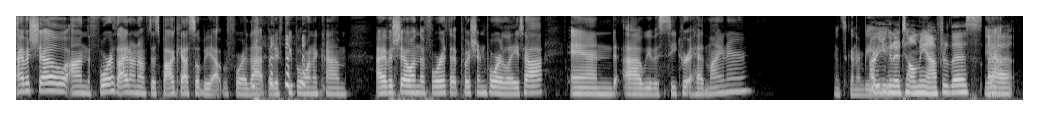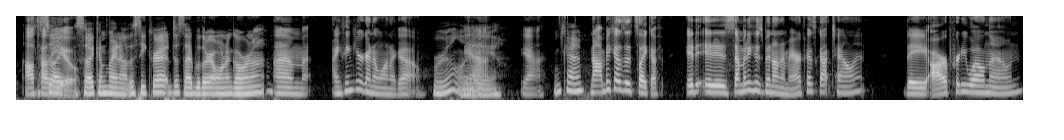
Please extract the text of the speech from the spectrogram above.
I have a show on the 4th. I don't know if this podcast will be out before that, but if people want to come, I have a show on the 4th at Push and Pour Leta, and uh, we have a secret headliner. It's going to be. Are you going to tell me after this? Yeah, uh, I'll tell so you. I, so I can find out the secret, decide whether I want to go or not. um, I think you're going to want to go. Really? Yeah. Yeah. Okay. Not because it's like a. It, it is somebody who's been on America's Got Talent. They are pretty well known.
